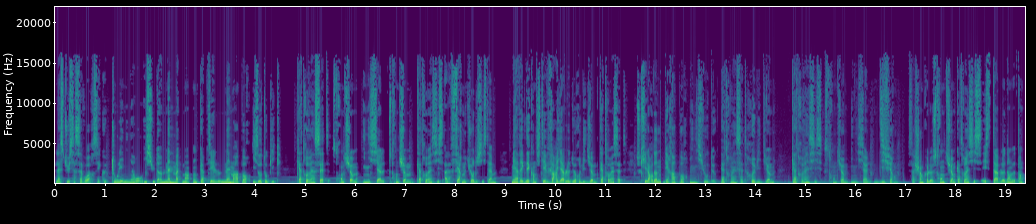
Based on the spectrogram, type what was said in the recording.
L'astuce à savoir, c'est que tous les minéraux issus d'un même magma ont capté le même rapport isotopique 87 strontium initial, strontium 86 à la fermeture du système, mais avec des quantités variables de rubidium 87, ce qui leur donne des rapports initiaux de 87 rubidium, 86 strontium initial différents. Sachant que le strontium 86 est stable dans le temps,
